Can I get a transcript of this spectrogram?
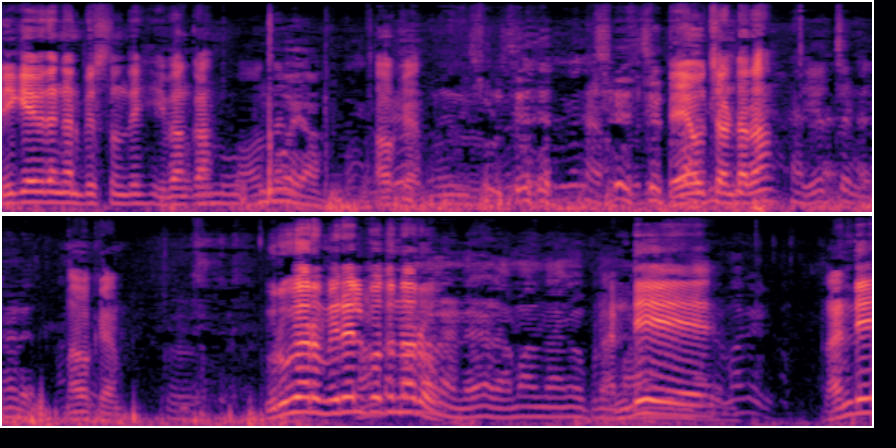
మీకు ఏ విధంగా అనిపిస్తుంది ఇవంక? ఓకే. వేయవచ్చు అంటారా? ఓకే. గురుగారు మీరు వెళ్ళిపోతున్నారు. రండి. రండి.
